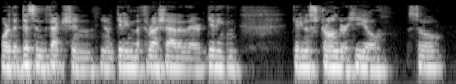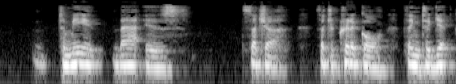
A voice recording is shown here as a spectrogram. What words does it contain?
or the disinfection, you know, getting the thrush out of there, getting, getting a stronger heel. So to me, that is such a, such a critical thing to get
